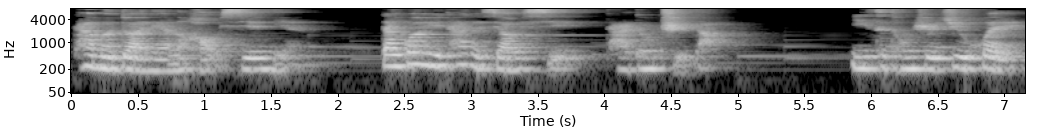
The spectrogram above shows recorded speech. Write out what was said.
他们断联了好些年。但关于他的消息，他都知道。一次同学聚会，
